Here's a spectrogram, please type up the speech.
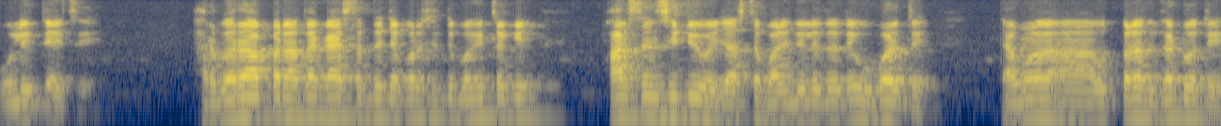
ओलीत द्यायचं आहे. हरभरा पण आता काय सध्याच्या परिस्थितीत बघितलं की फार सेन्सिटिव्ह आहे जास्त पाणी दिलं तर ते उभळते त्यामुळं उत्पन्नात घट होते.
